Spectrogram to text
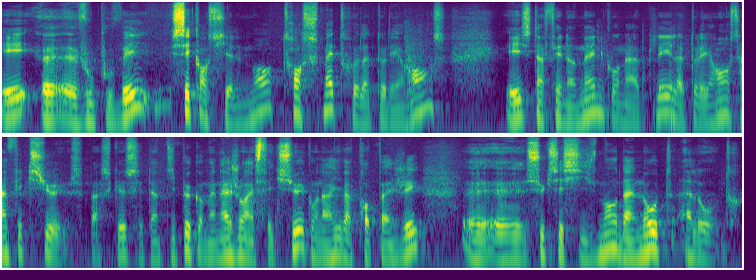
et euh, vous pouvez séquentiellement transmettre la tolérance. Et c'est un phénomène qu'on a appelé la tolérance infectieuse, parce que c'est un petit peu comme un agent infectieux qu'on arrive à propager euh, successivement d'un hôte à l'autre.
